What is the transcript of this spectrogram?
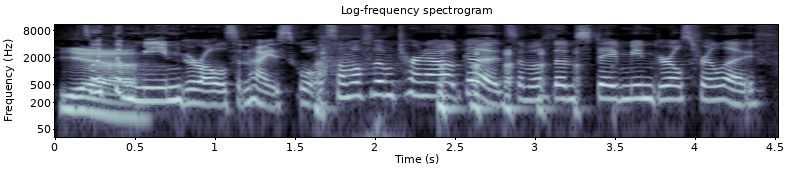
Yeah. It's like the mean girls in high school. Some of them turn out good. Some of them stay mean girls for life.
